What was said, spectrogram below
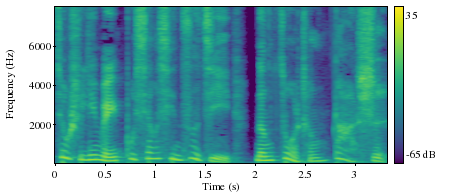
就是因为不相信自己能做成大事，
